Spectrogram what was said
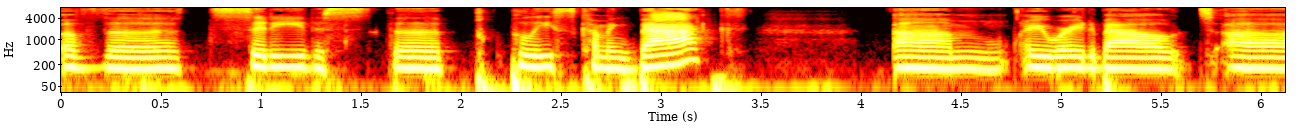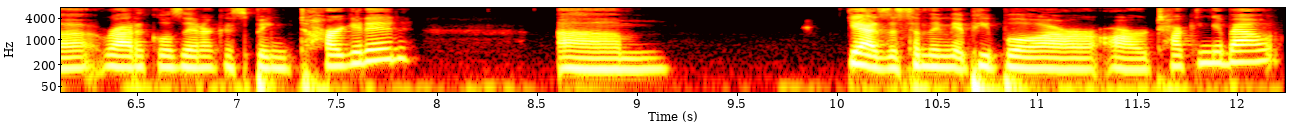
of the city, the the police coming back? Um, are you worried about uh, radicals, anarchists being targeted? Um, yeah, is this something that people are are talking about,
